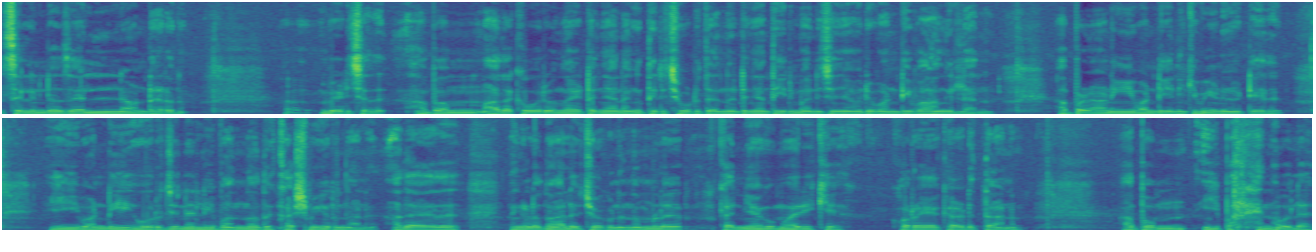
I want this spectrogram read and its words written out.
cylinders എല്ലാം ഉണ്ടായിരുന്നു. മേടിച്ചത്. അപ്പം അതൊക്കെ ഓരോന്നായിട്ട് ഞാൻ അങ്ങ് തിരിച്ചു കൊടുത്തു എന്നിട്ട് ഞാൻ തീരുമാനിച്ചു ഞാൻ ഒരു വണ്ടി വാങ്ങില്ല എന്ന് അപ്പോഴാണ് ഈ വണ്ടി എനിക്ക് വീണ് കിട്ടിയത്. ഈ വണ്ടി ഒറിജിനലി വന്നത് കാശ്മീരിൽ നിന്നാണ്. അതായത് നിങ്ങളൊന്ന് ആലോചിച്ച് നോക്കണം. നമ്മൾ കന്യാകുമാരിക്ക് കുറേയൊക്കെ അടുത്താണ്. അപ്പം ഈ പറയുന്ന പോലെ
